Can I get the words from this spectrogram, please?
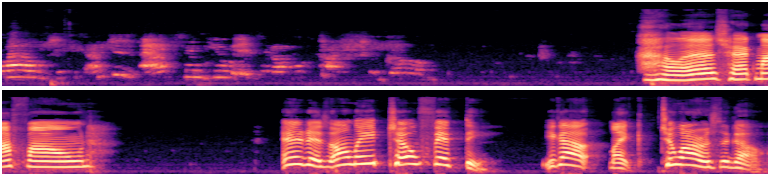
Wow, Jake, I'm just asking you, is it almost time to go? Let's check my phone. It is only 2.50. You got like two hours to go.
